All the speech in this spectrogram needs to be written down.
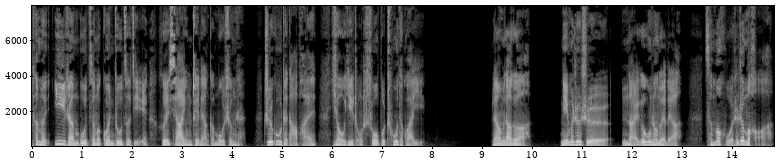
他们依然不怎么关注自己和夏勇这两个陌生人。只顾着打牌，有一种说不出的怪异。两位大哥，你们这是哪个工程队的呀？怎么伙食这么好啊？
